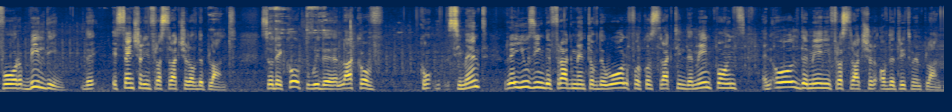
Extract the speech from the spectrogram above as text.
for building the essential infrastructure of the plant. So they coped with the lack of cement, reusing the fragment of the wall for constructing the main points and all the main infrastructure of the treatment plant.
